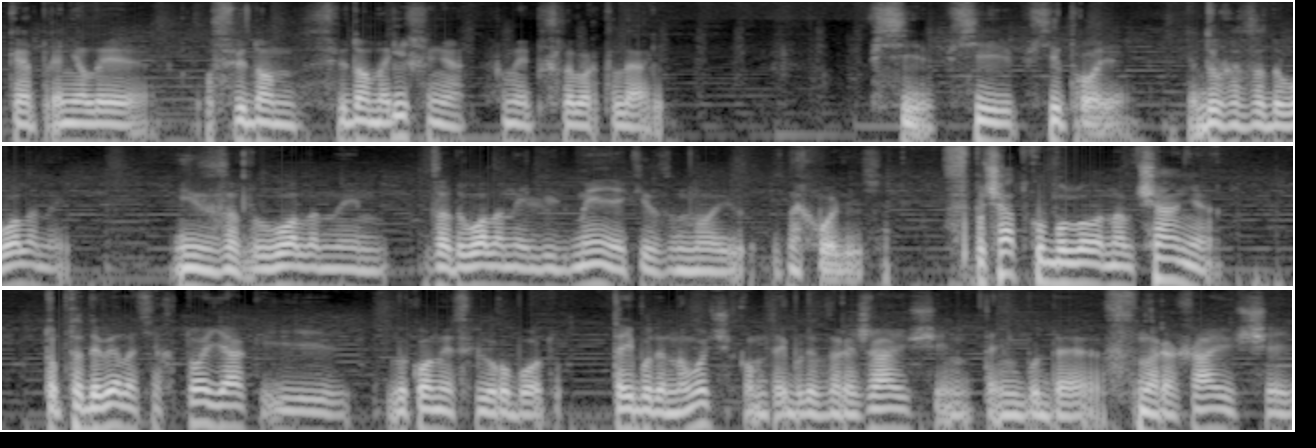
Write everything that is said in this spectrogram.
таке прийняли усвідом, свідоме рішення, що ми пішли в артилерію. Всі, всі, всі троє. Я дуже задоволений і задоволений, задоволений людьми, які зі мною знаходяться. Спочатку було навчання, тобто дивилися, хто як і виконує свою роботу. Той буде наводчиком, той буде заряджаючим, той буде снаряжаючий.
